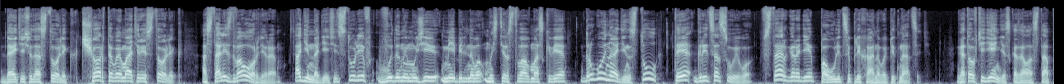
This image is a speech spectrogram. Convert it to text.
«Дайте сюда столик! К чертовой матери столик!» Остались два ордера. Один на 10 стульев, выданный Музею мебельного мастерства в Москве, другой на один стул Т. Грицацуеву в Старгороде по улице Плеханова, 15. «Готовьте деньги», — сказал Остап.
